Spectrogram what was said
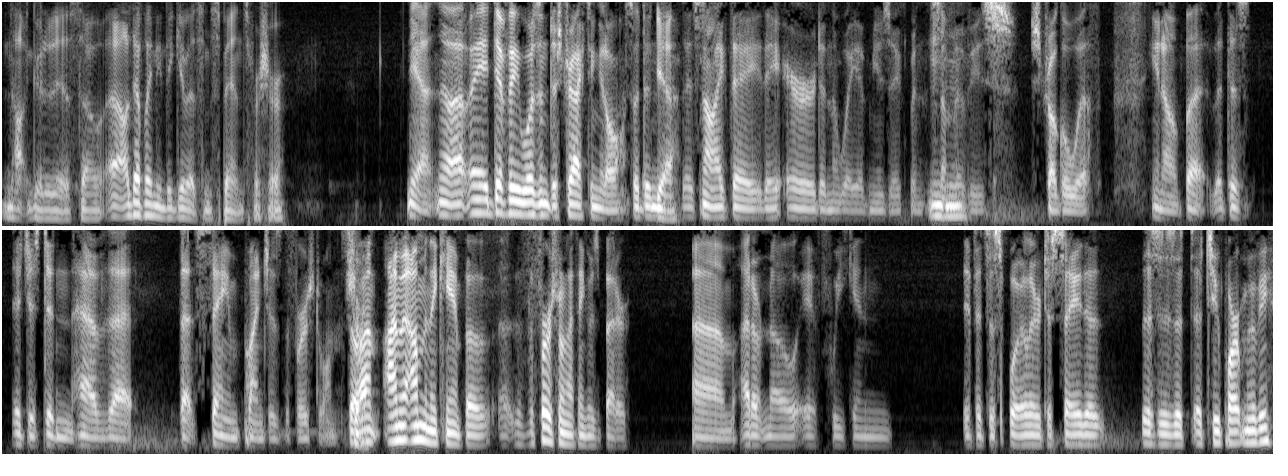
not good it is. So uh, I'll definitely need to give it some spins for sure. Yeah, no, I mean, it definitely wasn't distracting at all. So it didn't. Yeah. it's not like they they erred in the way of music when some Mhm. movies struggle with, you know. But but this it just didn't have that that same punch as the first one. So Sure. I'm I'm I'm in the camp of uh, the first one. I think was better. Um, I don't know if we can if it's a spoiler to say that this is a, a two part movie.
